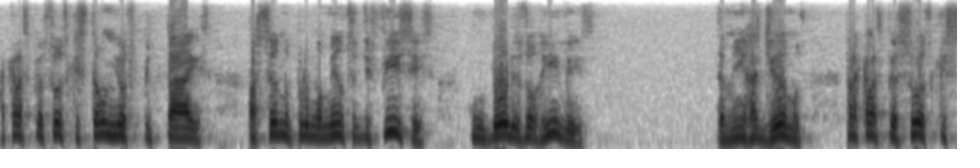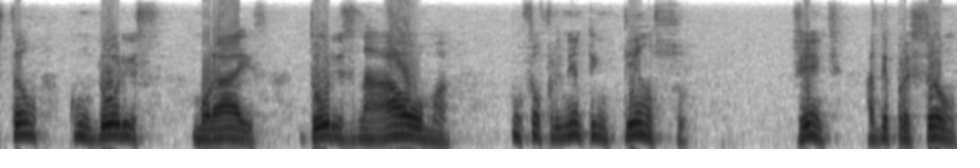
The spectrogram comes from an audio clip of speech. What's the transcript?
aquelas pessoas que estão em hospitais, passando por momentos difíceis, com dores horríveis. Também irradiamos para aquelas pessoas que estão com dores morais, dores na alma, um sofrimento intenso. Gente, a depressão,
